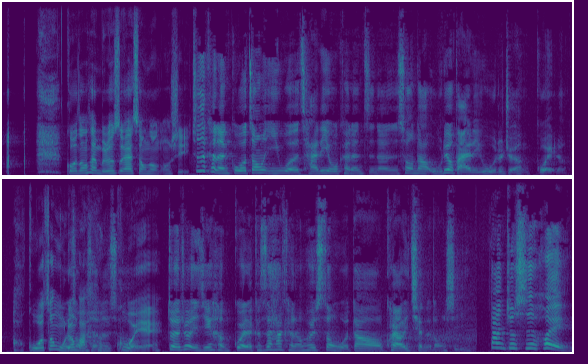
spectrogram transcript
国中生不就是爱送这种东西？就是可能国中以我的财力，我可能只能送到五六百的礼物，我就觉得很贵了。哦，国中五六百很贵哎。对，就已经很贵了。可是他可能会送我到快要一千的东西。但就是会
